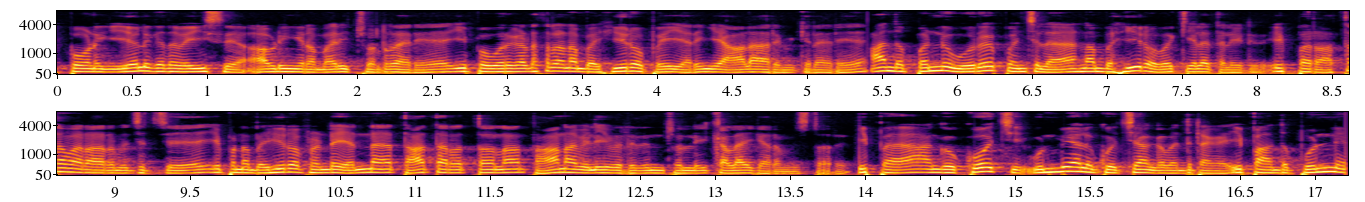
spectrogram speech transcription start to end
இப்போ உனக்கு ஏழு கதை வயசு அப்படிங்கிற மாதிரி சொல்கிறாரு இப்போ ஒரு இடத்துல நம்ம ஹீரோ போய் இறங்கி ஆட ஆரம்பிக்கிறாரு. அந்த பண்ணு ஒரே பஞ்சில் நம்ம ஹீரோவை கீழே தள்ளிடுது. இப்போ ரத்தம் வர ஆரம்பிச்சிருச்சு. இப்போ நம்ம ஹீரோ ஃப்ரெண்டு என்ன தாத்தா ரத்தம்லாம் தானாக வெளியே வருதுன்னு சொல்லி கலாய்க்க ஆரம்பிச்சிட்டாரு. இப்போ அங்கே கோச்சு உண்மையால கோச்சு அங்கே வந்துட்டாங்க. இப்போ அந்த பொண்ணு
